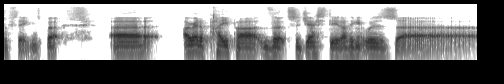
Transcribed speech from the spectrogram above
of things. But uh, I read a paper that suggested, I think it was uh,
